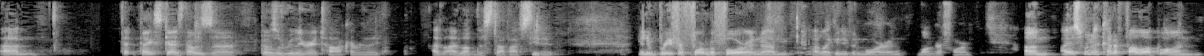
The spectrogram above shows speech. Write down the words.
Um, Th- thanks, guys. That was a that was a really great talk. I really, I, I love this stuff. I've seen it in a briefer form before, and um, I like it even more in longer form. Um, I just want to kind of follow up on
